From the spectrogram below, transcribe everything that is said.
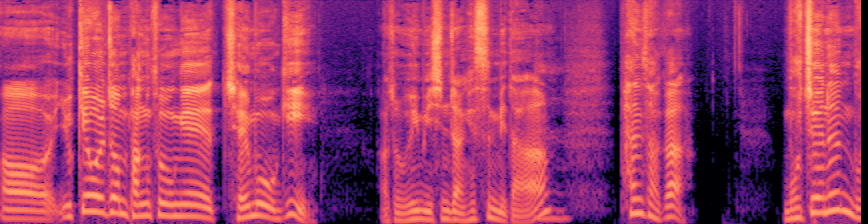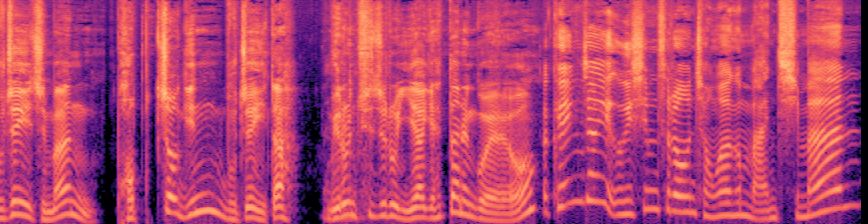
어, 6개월 전 방송의 제목이 아주 의미심장했습니다. 음. 판사가 무죄는 무죄이지만 법적인 무죄이다. 뭐 이런 네. 취지로 이야기했다는 거예요. 그러니까 굉장히 의심스러운 정황은 많지만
